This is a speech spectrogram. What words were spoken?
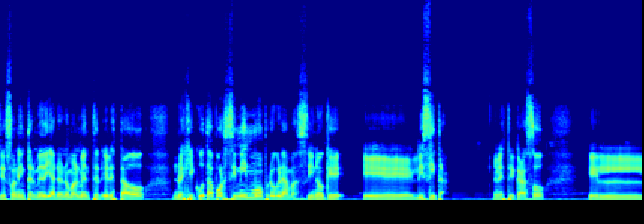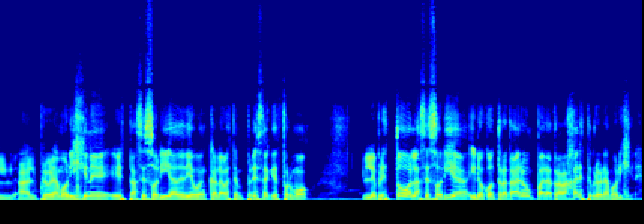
que son intermediarios. Normalmente el Estado no ejecuta por sí mismo programas, sino que eh, licita. En este caso, el, al programa Orígenes, esta asesoría de Diego Encalaba, esta empresa que formó, le prestó la asesoría y lo contrataron para trabajar este programa Orígenes.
